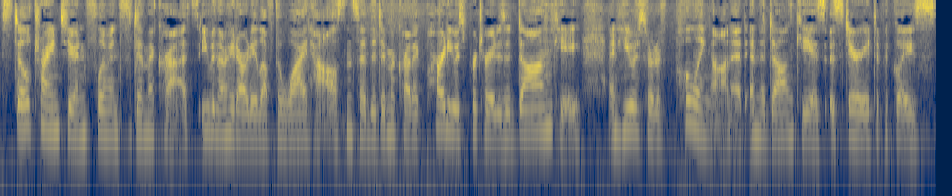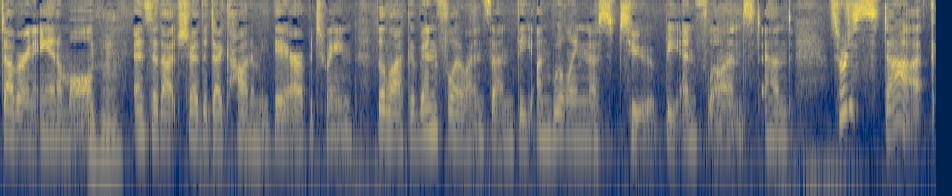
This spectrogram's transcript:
still trying to influence the Democrats, even though he'd already left the White House. And so the Democratic Party was portrayed as a donkey, and he was sort of pulling on it. And the donkey is a stereotypically stubborn animal. Mm-hmm. And so that showed the dichotomy there between the lack of influence and the unwillingness to be influenced, and sort of stuck.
